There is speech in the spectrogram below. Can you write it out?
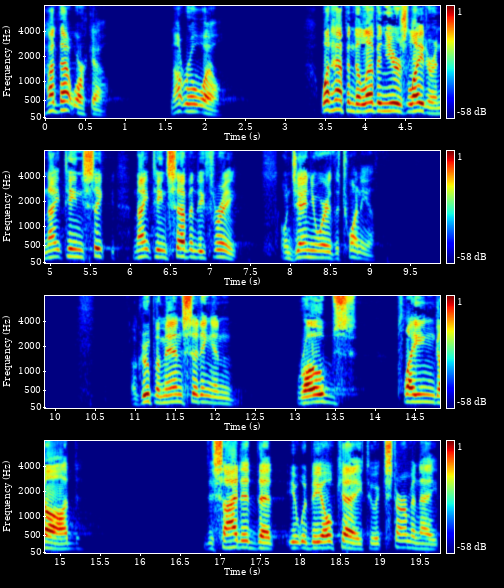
How'd that work out? Not real well. What happened 11 years later in 1973 on January the 20th? A group of men sitting in robes playing God decided that it would be okay to exterminate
